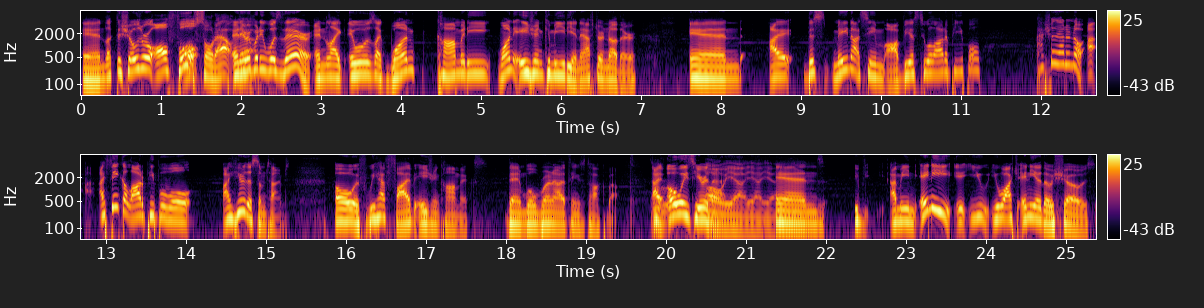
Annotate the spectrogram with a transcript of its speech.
and like the shows were all full, All sold out. and yeah. everybody was there, and like it was like one comedy, one Asian comedian after another, and I this may not seem obvious to a lot of people. Actually, I don't know. I I think a lot of people will. I hear this sometimes. Oh, if we have five Asian comics, then we'll run out of things to talk about. I always hear oh, that. Oh yeah, yeah, yeah. And I mean any you you watch any of those shows,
